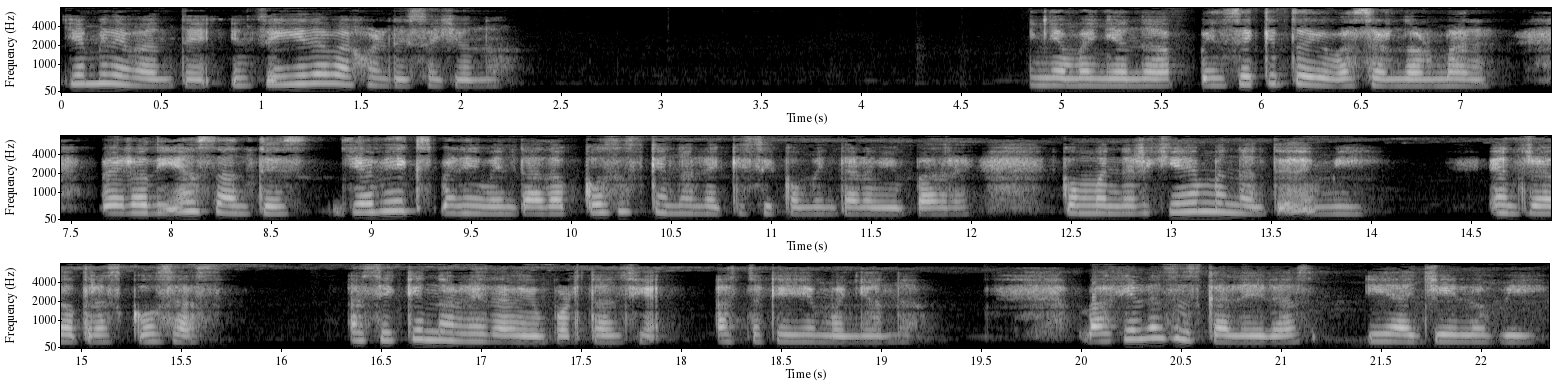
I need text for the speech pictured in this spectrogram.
Ya me levanté. Enseguida bajo el desayuno. Mañana pensé que todo iba a ser normal, pero días antes ya había experimentado cosas que no le quise comentar a mi padre, como energía emanante de mí, entre otras cosas. Así que no le daba importancia hasta aquella mañana. Bajé las escaleras y allí lo vi.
